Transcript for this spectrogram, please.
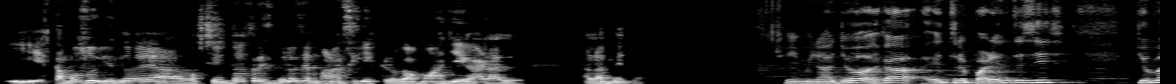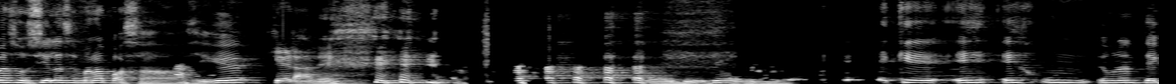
y estamos subiendo de a 200 a 300 la semana, así que creo que vamos a llegar al, a la meta. Sí, mira, yo acá, entre paréntesis, yo me asocié la semana pasada, así que... ¡Qué grande! es que es, es, un, es una entidad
